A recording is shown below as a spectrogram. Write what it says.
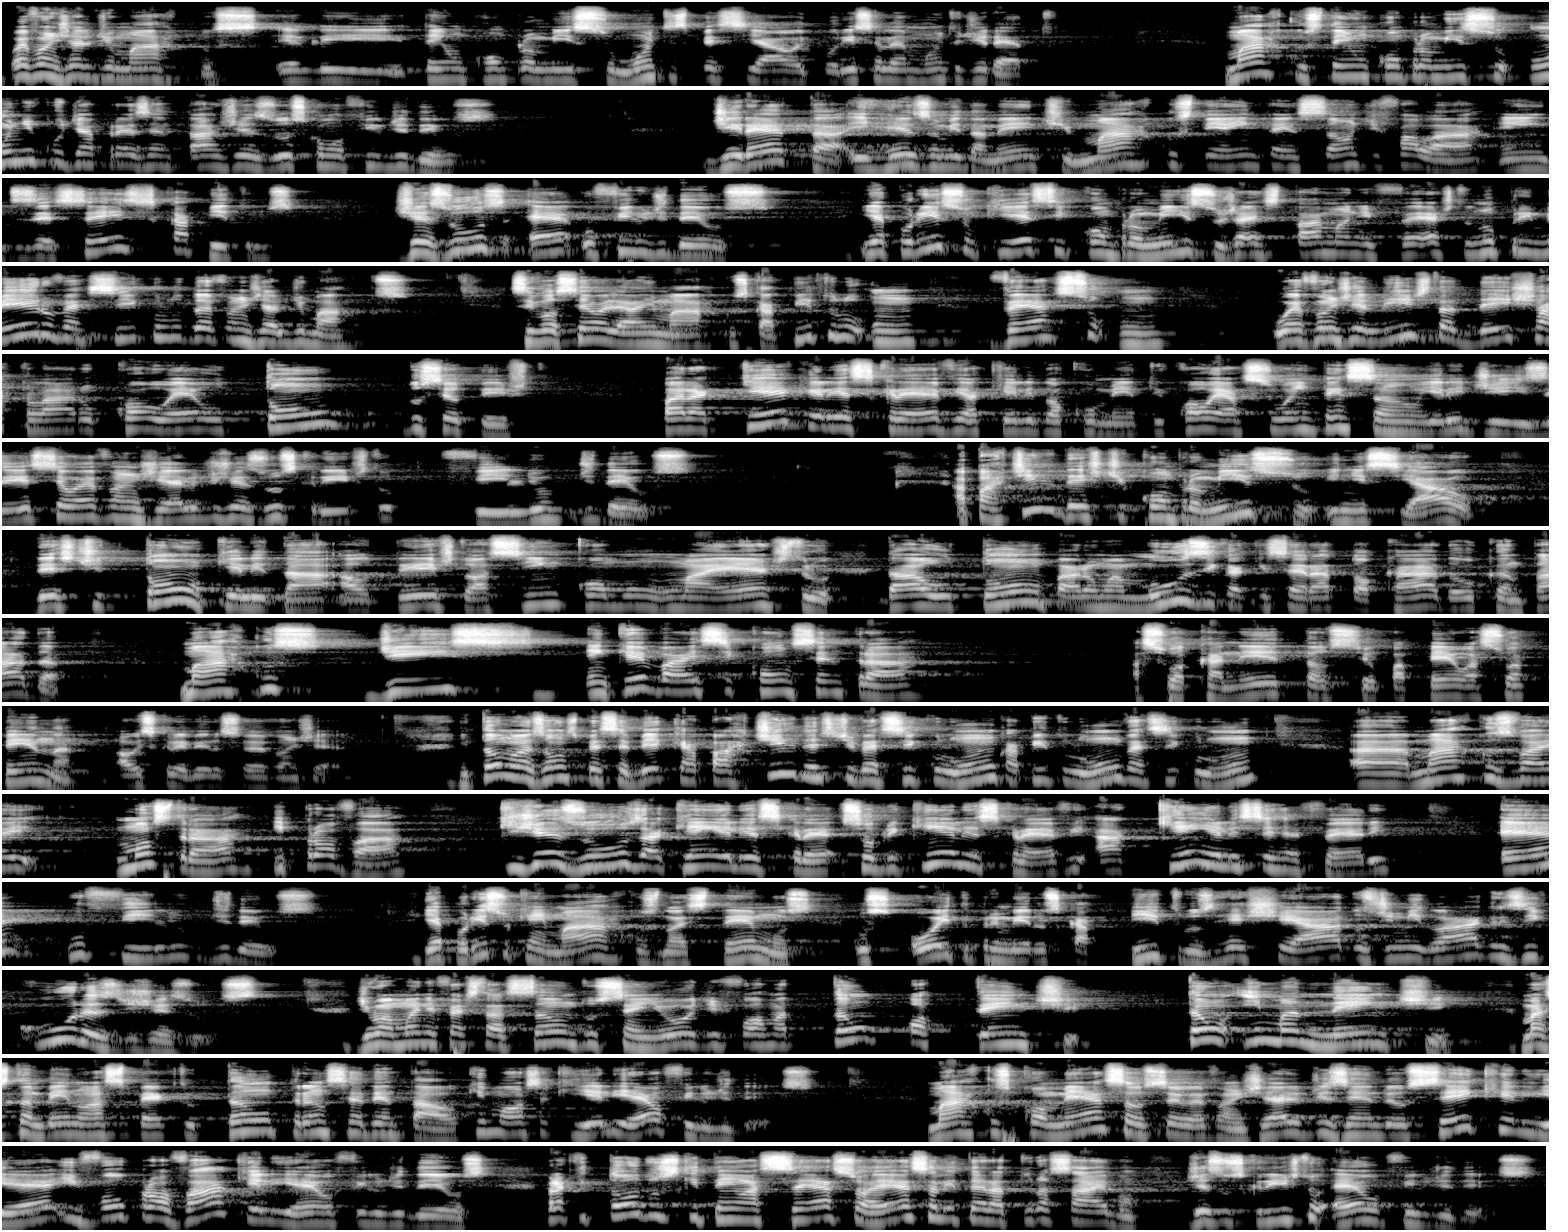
O Evangelho de Marcos, ele tem um compromisso muito especial e por isso ele é muito direto. Marcos tem um compromisso único de apresentar Jesus como Filho de Deus. Direta e resumidamente, Marcos tem a intenção de falar em 16 capítulos: Jesus é o Filho de Deus. E é por isso que esse compromisso já está manifesto no primeiro versículo do Evangelho de Marcos. Se você olhar em Marcos, capítulo 1, verso 1, o evangelista deixa claro qual é o tom do seu texto. Para que, que ele escreve aquele documento e qual é a sua intenção? E ele diz: Esse é o evangelho de Jesus Cristo, Filho de Deus. A partir deste compromisso inicial, deste tom que ele dá ao texto, assim como um maestro dá o tom para uma música que será tocada ou cantada, Marcos diz em que vai se concentrar a sua caneta, o seu papel, a sua pena ao escrever o seu evangelho. Então nós vamos perceber que a partir deste versículo 1, capítulo 1, versículo 1, ah, Marcos vai mostrar e provar que Jesus, a quem ele escreve, sobre quem ele escreve, a quem ele se refere, é o Filho de Deus. E é por isso que em Marcos nós temos os oito primeiros capítulos recheados de milagres e curas de Jesus de uma manifestação do Senhor de forma tão potente, tão imanente, mas também num aspecto tão transcendental, que mostra que ele é o Filho de Deus. Marcos começa o seu evangelho dizendo: Eu sei que ele é e vou provar que ele é o Filho de Deus, para que todos que tenham acesso a essa literatura saibam: Jesus Cristo é o Filho de Deus.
